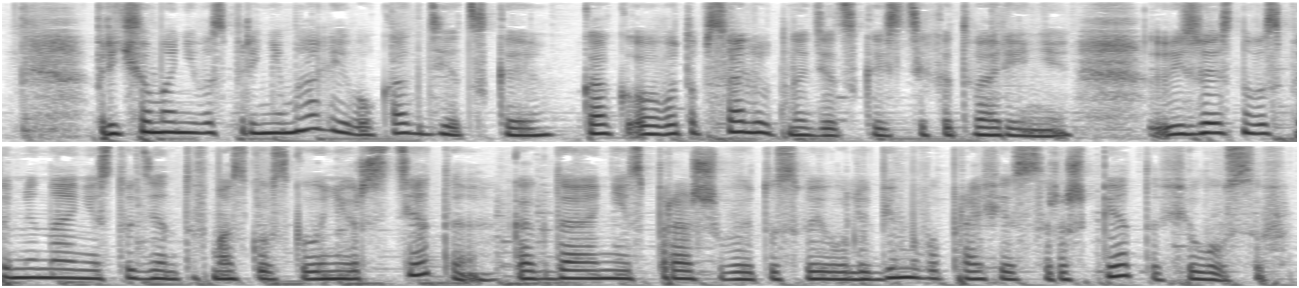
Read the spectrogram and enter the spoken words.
Причем они воспринимали его как детское, как э, вот абсолютно детское стихотворение. Известно воспоминание студентов Московского университета, когда они спрашивают у своего любимого профессора Шпета, философ,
